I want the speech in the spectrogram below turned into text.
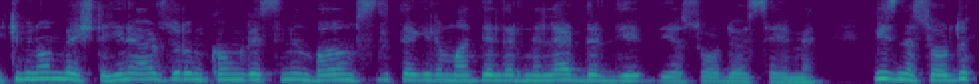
2015'te yine Erzurum Kongresi'nin bağımsızlıkla ilgili maddeleri nelerdir diye, diye sordu ÖSYM. Biz ne sorduk?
